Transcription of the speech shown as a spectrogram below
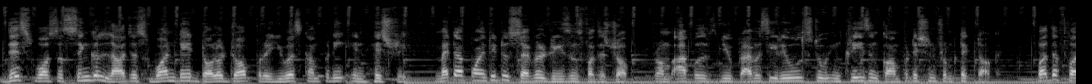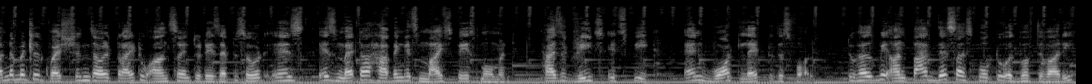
This was the single largest one day dollar drop for a US company in history. Meta pointed to several reasons for this drop, from Apple's new privacy rules to increase in competition from TikTok. But the fundamental questions I will try to answer in today's episode is Is Meta having its MySpace moment? Has it reached its peak? And what led to this fall? To help me unpack this, I spoke to Udbhav Tiwari,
